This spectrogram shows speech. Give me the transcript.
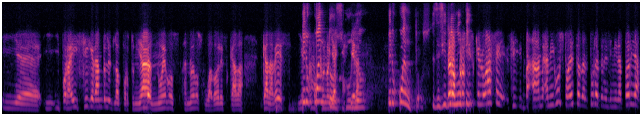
eh, y, y, por ahí sigue dándoles la oportunidad a nuevos, a nuevos jugadores cada, cada vez. pero ¿cuántos, Julio? ¿Pero cuántos? Es decir, pero, si es que lo hace, si, a, mi gusto, a estas alturas de la eliminatoria,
